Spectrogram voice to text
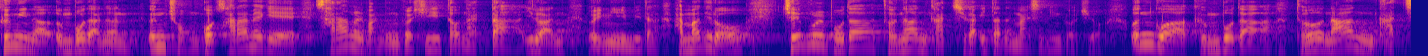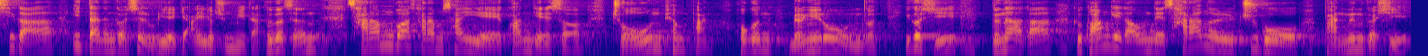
금이나 은보다는 은총, 곧 사람에게 사랑을 받는 것이 더 낫다. 이러한 의미입니다. 한마디로 재물보다 더 나은 가치가 있다는 말씀인 거죠. 은과 금보다 더 나은 가치가 있다는 것을 우리에게 알려줍니다. 그것은 사람과 사람 사이의 관계에서 좋은 평판, 혹은 명예로운 것 이것이 더 나아가 그 관계 가운데 사랑을 주고 받는 것이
